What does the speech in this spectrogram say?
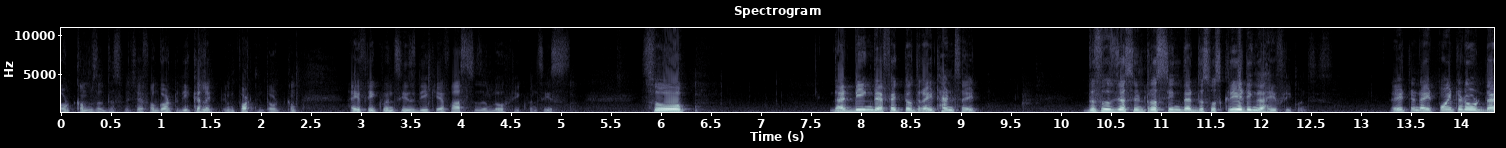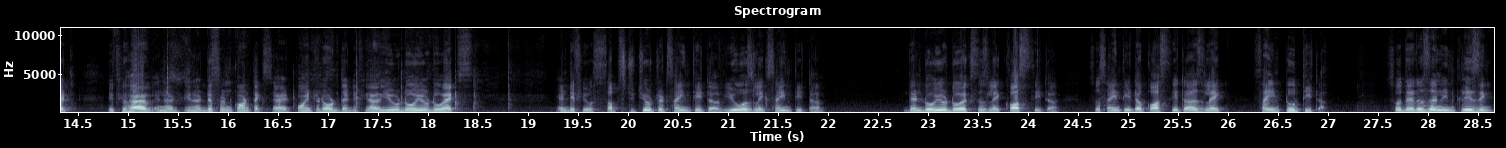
outcomes of this which I forgot to recollect important outcome high frequencies decay faster than low frequencies. So that being the effect of the right hand side this was just interesting that this was creating the high frequencies right? And I pointed out that if you have in a, in a different context I pointed out that if you have u dou u dou x and if you substituted sine theta u was like sine theta then dou u dou x is like cos theta. So sine theta cos theta is like sine 2 theta. So there is an increasing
